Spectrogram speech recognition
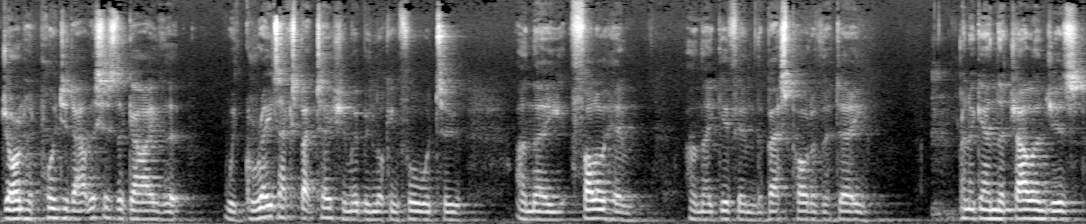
John had pointed out this is the guy that with great expectation we've been looking forward to, and they follow him and they give him the best part of the day. And again, the challenge is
